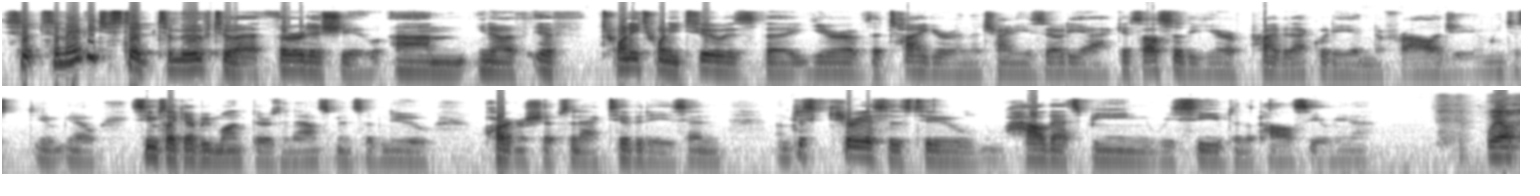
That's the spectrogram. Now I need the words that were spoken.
So, so maybe just to, to move to a third issue, um, you know, if, if 2022 is the year of the tiger and the Chinese zodiac. It's also the year of private equity and nephrology. And we just, you, you know, seems like every month there's announcements of new partnerships and activities. And I'm just curious as to how that's being received in the policy arena. Well,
